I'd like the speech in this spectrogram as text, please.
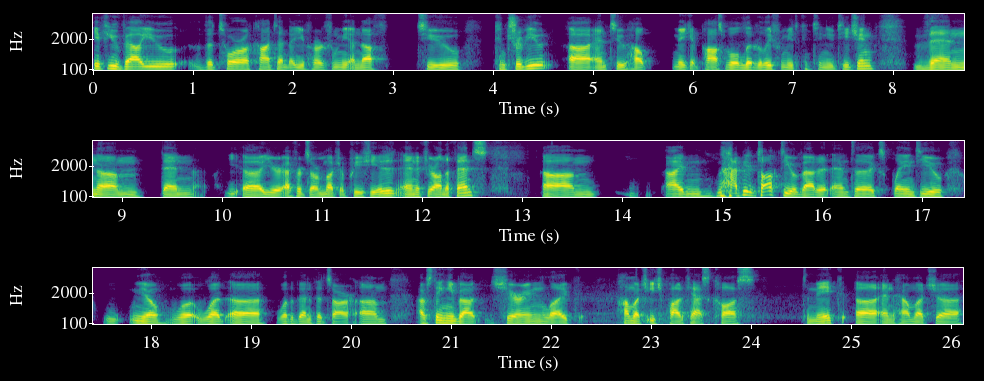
if you value the Torah content that you've heard from me enough to contribute uh, and to help make it possible literally for me to continue teaching, then um, then uh, your efforts are much appreciated. And if you're on the fence, um, I'm happy to talk to you about it and to explain to you, you know, what what uh, what the benefits are. Um, I was thinking about sharing like how much each podcast costs to make uh, and how much. Uh,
